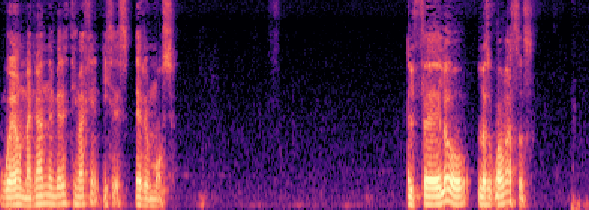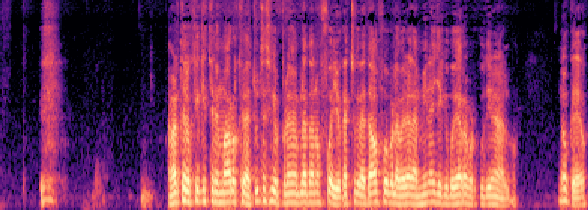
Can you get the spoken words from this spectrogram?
Weón, me acaban de enviar esta imagen y es hermosa. El Fede Lobo, los guamazos. Aparte, los jeques tienen más ahorros que la chucha, así que el problema de plata no fue. Yo cacho que atado fue por la pelea de las minas ya que podía repercutir en algo. No creo.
